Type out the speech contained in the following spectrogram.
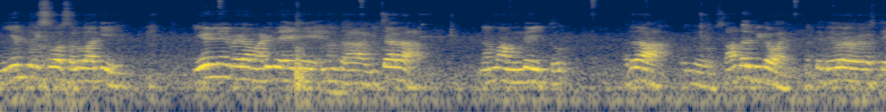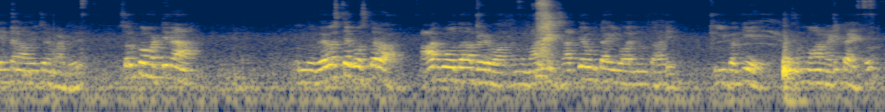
ನಿಯಂತ್ರಿಸುವ ಸಲುವಾಗಿ ಏಳನೇ ಮೇಳ ಮಾಡಿದರೆ ಹೇಗೆ ಎನ್ನುವಂತಹ ವಿಚಾರ ನಮ್ಮ ಮುಂದೆ ಇತ್ತು. ಅದರ ಒಂದು ಸಾಂದರ್ಭಿಕವಾಗಿ ಮತ್ತು ದೇವರ ವ್ಯವಸ್ಥೆ ಅಂತ ನಾವು ಯೋಚನೆ ಮಾಡಿದ್ವಿ ಸ್ವಲ್ಪ ಮಟ್ಟಿನ ಒಂದು ವ್ಯವಸ್ಥೆಗೋಸ್ಕರ ಆಗ್ಬೋದಾ ಬೇಡವಾ? ನಮಗೆ ಮಾಡಲಿಕ್ಕೆ ಸಾಧ್ಯ ಉಂಟಾ ಇಲ್ವಾ ಎನ್ನುವಂತಹ ಈ ಬಗ್ಗೆ ಸಂವಹನ ನಡೀತಾ ಇತ್ತು.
